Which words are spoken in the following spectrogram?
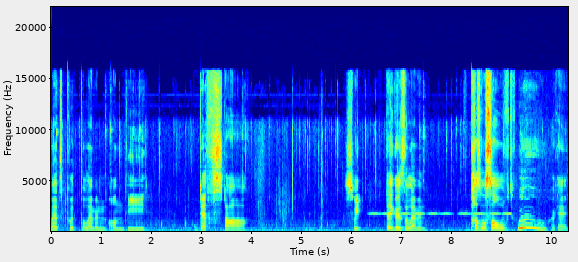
let's put the lemon on the Death Star. Sweet. There goes the lemon. Puzzle solved! Woo! Okay.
